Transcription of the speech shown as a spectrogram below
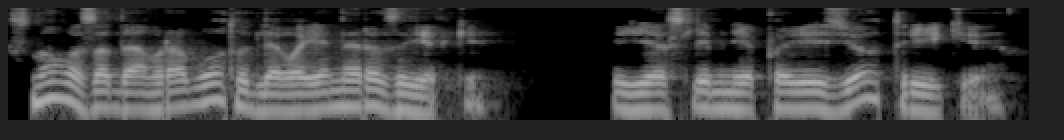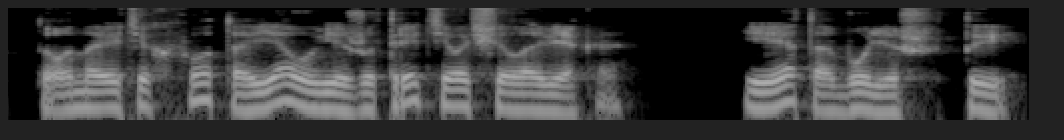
снова задам работу для военной разведки. Если мне повезет, Рики, то на этих фото я увижу третьего человека. И это будешь ты.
